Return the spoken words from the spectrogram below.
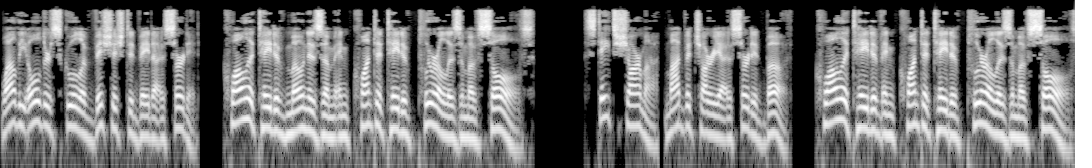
While the older school of Vishishtadvaita asserted, qualitative monism and quantitative pluralism of souls, states Sharma. Madhvacharya asserted both qualitative and quantitative pluralism of souls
